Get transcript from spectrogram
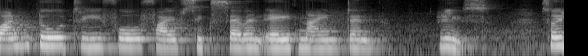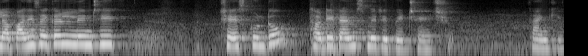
one two three four five six seven eight nine ten release so ఇలా పది సెకండ్ల నుంచి చేసుకుంటూ థర్టీ టైమ్స్ మీరు రిపీట్ చేయొచ్చు. Thank you.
